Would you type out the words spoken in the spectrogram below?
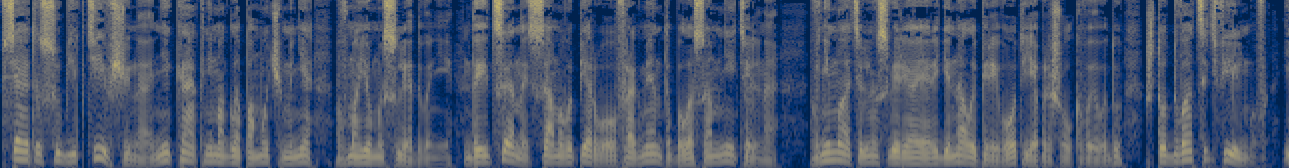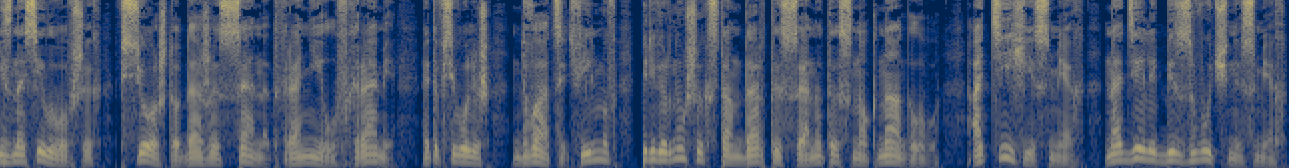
Вся эта субъективщина никак не могла помочь мне в моем исследовании. Да и ценность самого первого фрагмента была сомнительна. Внимательно сверяя оригинал и перевод, я пришел к выводу, что 20 фильмов, изнасиловавших все, что даже Сеннет хранил в храме, это всего лишь 20 фильмов, перевернувших стандарты Сеннета с ног на голову. А тихий смех на деле беззвучный смех.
